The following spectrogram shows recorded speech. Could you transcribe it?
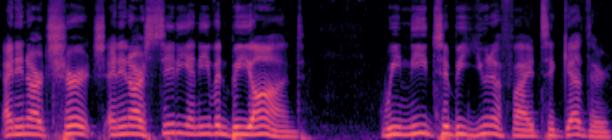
and in our church and in our city and even beyond, we need to be unified together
